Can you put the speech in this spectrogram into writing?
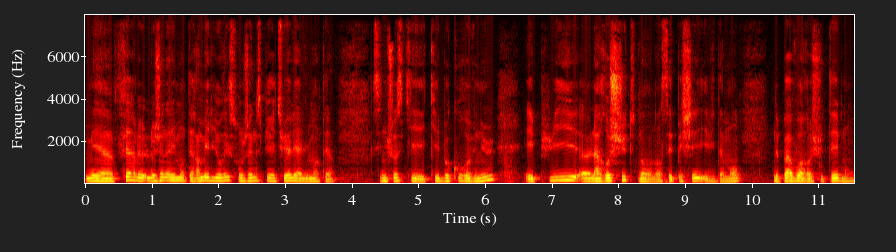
mais euh, faire le, jeûne alimentaire, améliorer son jeûne spirituel et alimentaire. C'est une chose qui est, qui est beaucoup revenue. Et puis euh, la rechute dans, dans ses péchés, évidemment. Ne pas avoir rechuté, bon,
